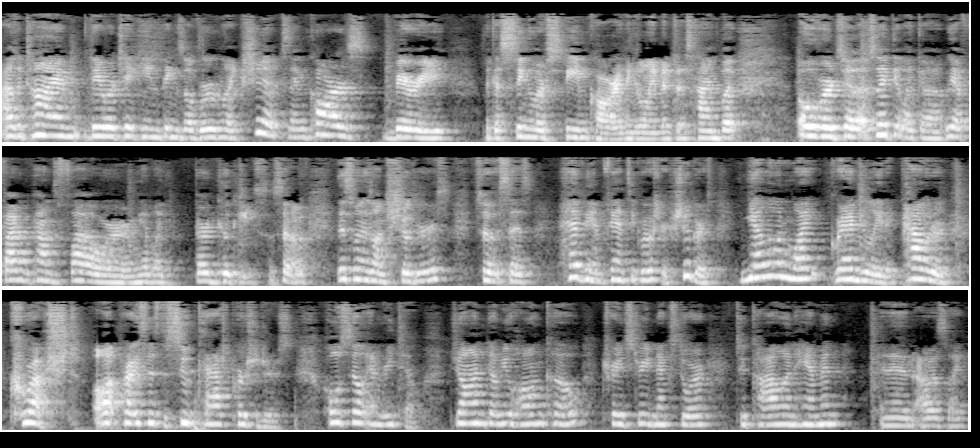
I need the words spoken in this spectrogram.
at the time, they were taking things over like ships and cars, very like a singular steam car. I think it only invented this time, but over to so they'd get like a we have 500 pounds of flour and we have like 30 cookies. So this one is on sugars. So it says heavy and fancy grocer sugars, yellow and white, granulated, powdered, crushed, all at prices to suit cash purchasers, wholesale and retail. John W. Hall Co. Trade Street next door to Kyle and Hammond, and then I was like,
